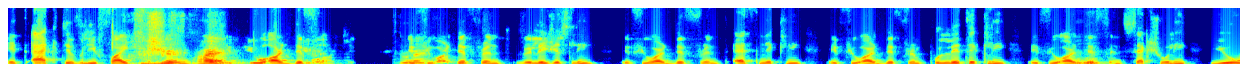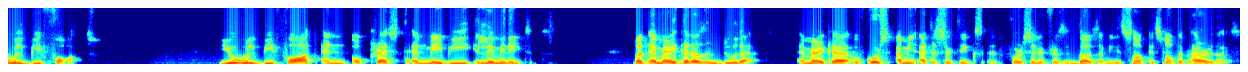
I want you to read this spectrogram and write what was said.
It actively fights you right. if you are different. Right. If you are different religiously, if you are different ethnically, if you are different politically, if you are mm-hmm. different sexually, you will be fought. You will be fought and oppressed and maybe eliminated. But mm-hmm. America doesn't do that. America, of course, I mean, at a certain for a certain extent, it does. I mean, it's not it's not a paradise,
